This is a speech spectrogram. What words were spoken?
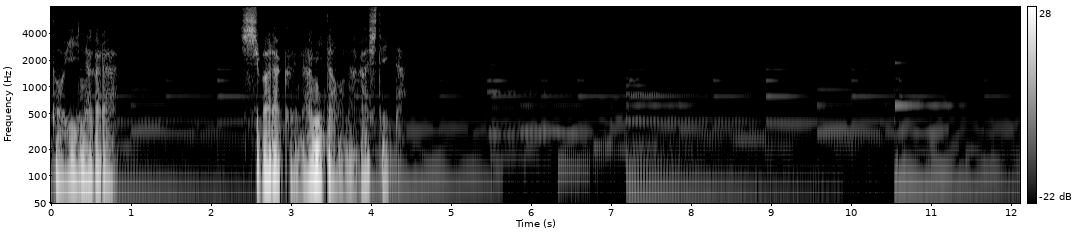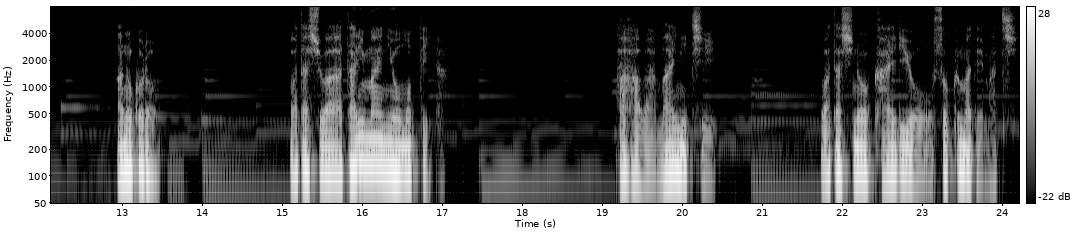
と言いながらしばらく涙を流していた。あの頃私は当たり前に思っていた。母は毎日私の帰りを遅くまで待ち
